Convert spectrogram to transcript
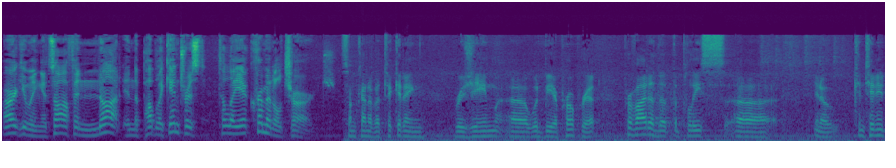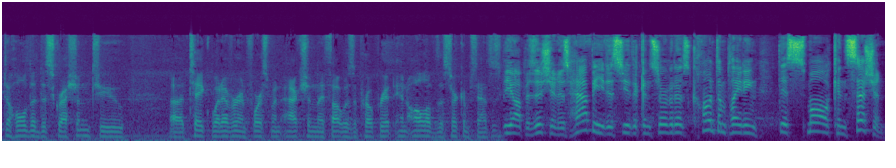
arguing it's often not in the public interest to lay a criminal charge. Some kind of a ticketing regime uh, would be appropriate, provided that the police, uh, you know, continued to hold the discretion to uh, take whatever enforcement action they thought was appropriate in all of the circumstances. The opposition is happy to see the Conservatives contemplating this small concession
